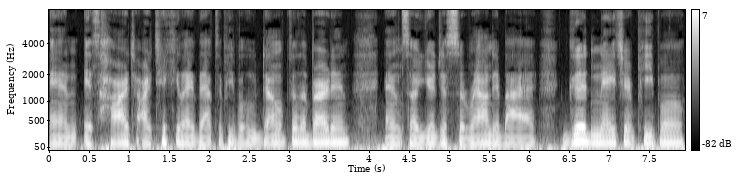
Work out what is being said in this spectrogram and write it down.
and it's hard to articulate that to people who don't feel the burden. And so you're just surrounded by good natured people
